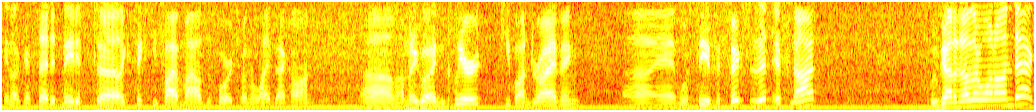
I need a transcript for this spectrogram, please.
you know, like I said, it made it uh, like 65 miles before it turned the light back on. Um, I'm going to go ahead and clear it, keep on driving, uh, and we'll see if it fixes it. If not, we've got another one on deck.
